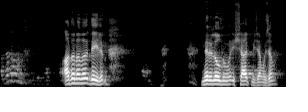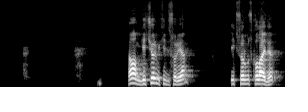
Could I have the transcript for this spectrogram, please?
Adana hocam? Adanalı değilim. Nereli olduğumu ifşa etmeyeceğim hocam. Tamam geçiyorum ikinci soruya. İlk sorumuz kolaydı.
